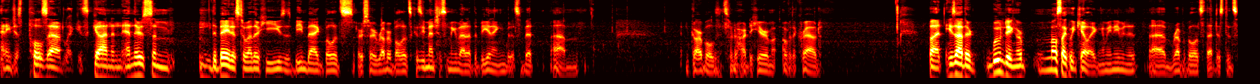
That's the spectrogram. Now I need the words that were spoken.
and he just pulls out like his gun, and, and there's some debate as to whether he uses beanbag bullets or sorry rubber bullets because he mentioned something about it at the beginning, but it's a bit um, garbled. It's sort of hard to hear him over the crowd. But he's either wounding or most likely killing. I mean, even uh, rubber bullets at that distance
